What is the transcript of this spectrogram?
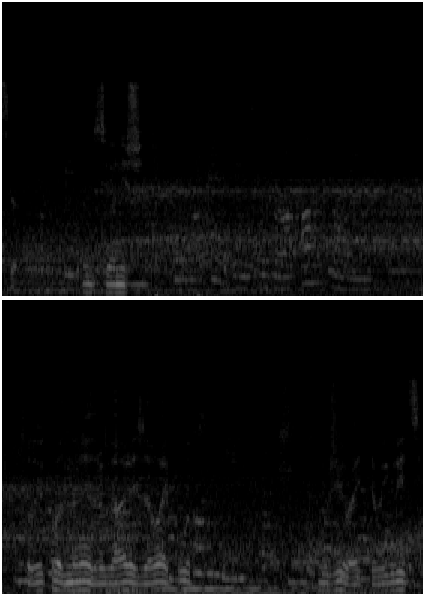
igrica funkcioniše. Toliko od mene drugari za ovaj put. Uživajte u igrici.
